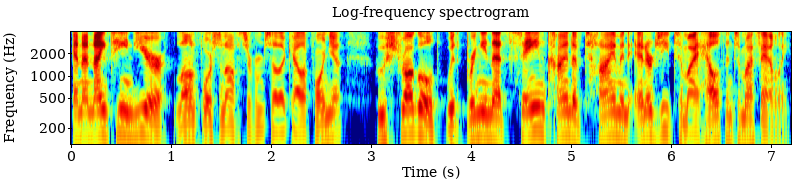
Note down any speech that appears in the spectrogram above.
and a 19 year law enforcement officer from Southern California who struggled with bringing that same kind of time and energy to my health and to my family.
